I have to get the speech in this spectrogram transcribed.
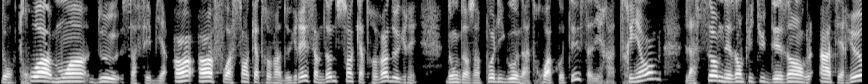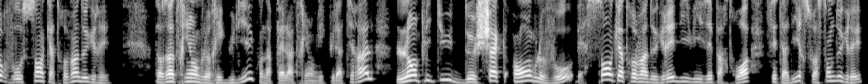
Donc, 3 moins 2, ça fait bien 1. 1 fois 180 degrés, ça me donne 180 degrés. Donc, dans un polygone à trois côtés, c'est-à-dire un triangle, la somme des amplitudes des angles intérieurs vaut 180 degrés. Dans un triangle régulier, qu'on appelle un triangle équilatéral, l'amplitude de chaque angle vaut 180 ben, degrés divisé par 3, c'est-à-dire 60 degrés.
